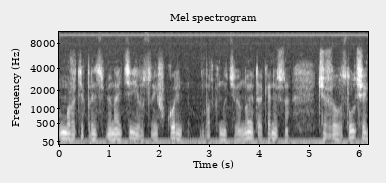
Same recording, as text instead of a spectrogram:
можете в принципе найти его и в корень воткнуть его но это конечно тяжелый случай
